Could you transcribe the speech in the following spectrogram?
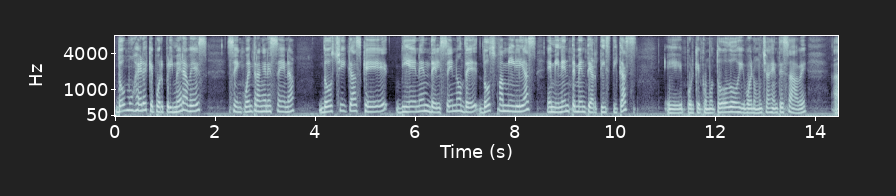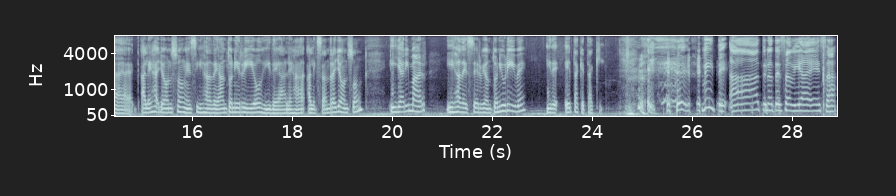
Dos mujeres que por primera vez se encuentran en escena, dos chicas que vienen del seno de dos familias eminentemente artísticas, eh, porque como todo y bueno, mucha gente sabe, Aleja Johnson es hija de Anthony Ríos y de Alexandra Johnson, y Yarimar, hija de Servio Antonio Uribe y de Eta que está aquí. ¿Viste? Ah, tú no te sabías esa.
